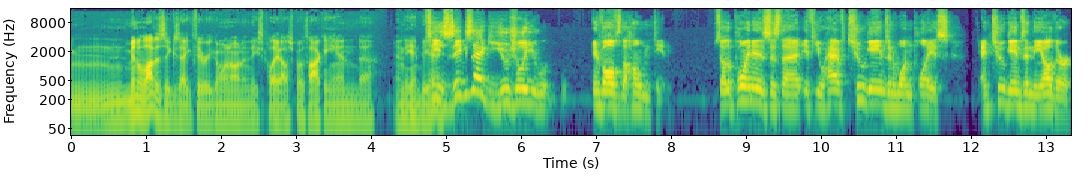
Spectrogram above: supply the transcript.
Mm, been a lot of zigzag theory going on in these playoffs, both hockey and uh, and the NBA. See, zigzag usually involves the home team. So the point is, is that if you have two games in one place and two games in the other,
